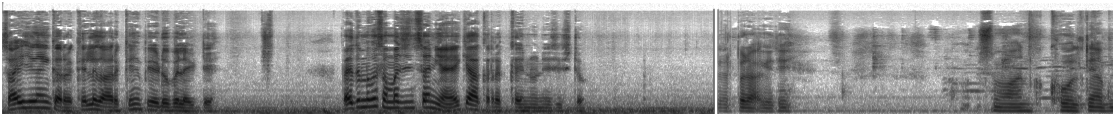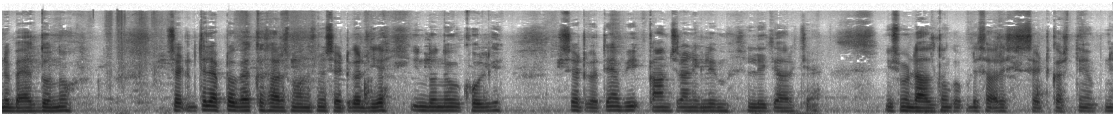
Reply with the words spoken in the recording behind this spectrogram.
सारी जगह ही कर रखे लगा रखे हैं पेड़ों पे लाइटें। पहले तो मेरे को समझ सा नहीं आया क्या कर रखा है इन्होंने सिस्टम घर पर आ गए थे। सामान खोलते हैं अपने बैग दोनों। सेट करते लैपटॉप बैग का सारा सामान उसमें सेट कर दिया। इन दोनों को खोल के सेट करते हैं। अभी काम चलाने के लिए लेके आ रखे हैं। इसमें डालता हूँ कपड़े सारे सेट करते हैं अपने।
